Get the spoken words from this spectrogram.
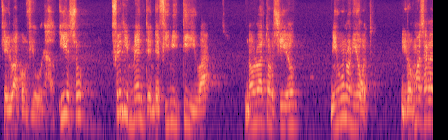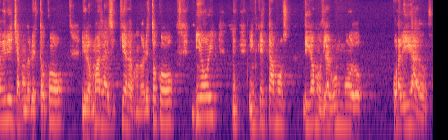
que lo ha configurado. Y eso, felizmente, en definitiva, no lo ha torcido ni uno ni otro ni los más a la derecha cuando les tocó, ni los más a la izquierda cuando les tocó, ni hoy en que estamos, digamos, de algún modo coaligados,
